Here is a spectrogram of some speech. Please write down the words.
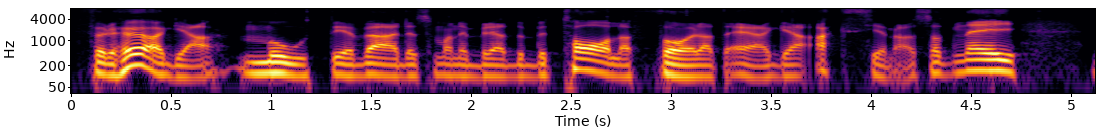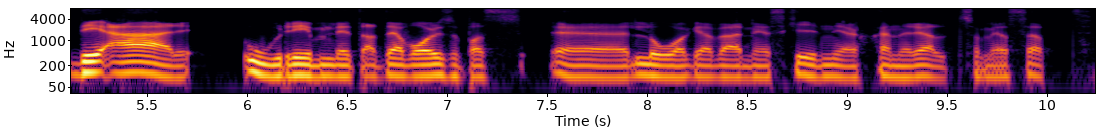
för höga mot det värde som man är beredd att betala för att äga aktierna. Så att nej, det är orimligt att det har varit så pass eh, låga värdenedskrivningar generellt som vi har sett.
